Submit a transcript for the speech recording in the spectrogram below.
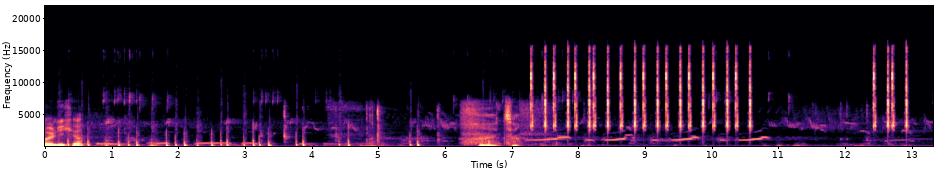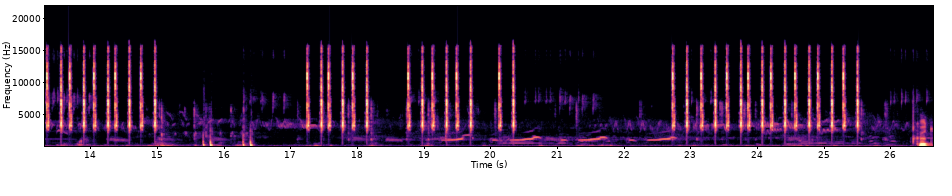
Kein Böllicher. Alter. Gut.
